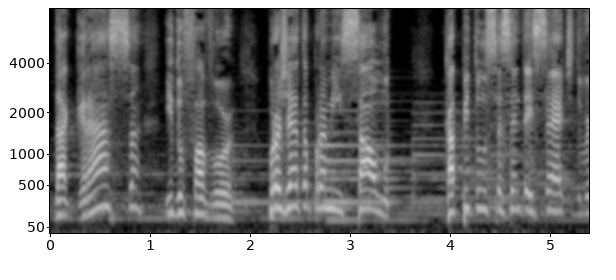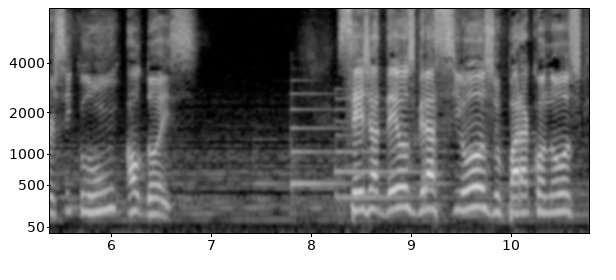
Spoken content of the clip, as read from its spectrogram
da graça e do favor. Projeta para mim Salmo, capítulo 67, do versículo 1 ao 2. Seja Deus gracioso para conosco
